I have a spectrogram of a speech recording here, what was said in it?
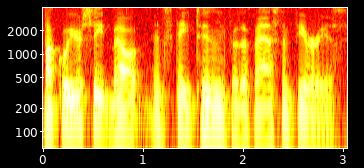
buckle your seatbelt and stay tuned for the Fast and Furious.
